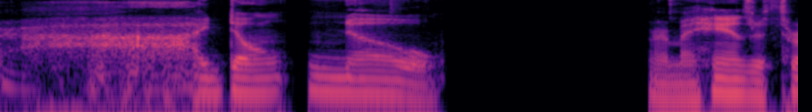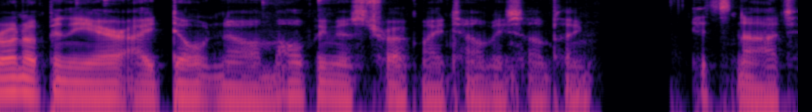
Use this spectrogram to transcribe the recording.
I don't know. Where my hands are thrown up in the air. I don't know. I'm hoping this truck might tell me something. It's not.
